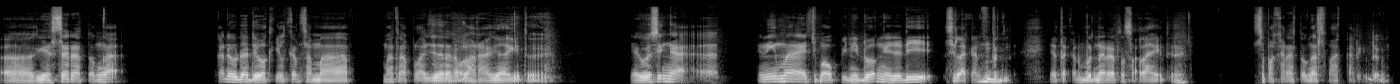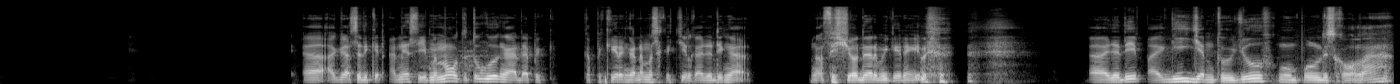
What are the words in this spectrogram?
uh, geser atau nggak kan udah diwakilkan sama mata pelajaran olahraga gitu. Ya gue sih nggak ini mah cuma opini doang ya jadi silakan ben nyatakan benar atau salah itu sepakat atau nggak sepakat gitu uh, agak sedikit aneh sih. Memang waktu itu gue nggak ada kepikiran karena masih kecil kan, jadi nggak nggak visioner mikirnya gitu. uh, jadi pagi jam 7 ngumpul di sekolah,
